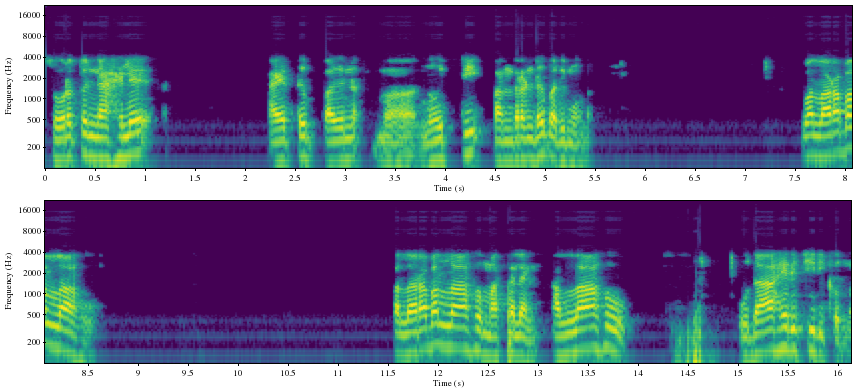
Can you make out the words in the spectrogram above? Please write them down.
സൂറത്തു നഹ്ല് ആയത്ത് പതിന നൂറ്റി പന്ത്രണ്ട് പതിമൂന്ന് വളറബല്ലാഹു വളറബല്ലാഹു മസലൻ. അള്ളാഹു ഉദാഹരിച്ചിരിക്കുന്നു.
